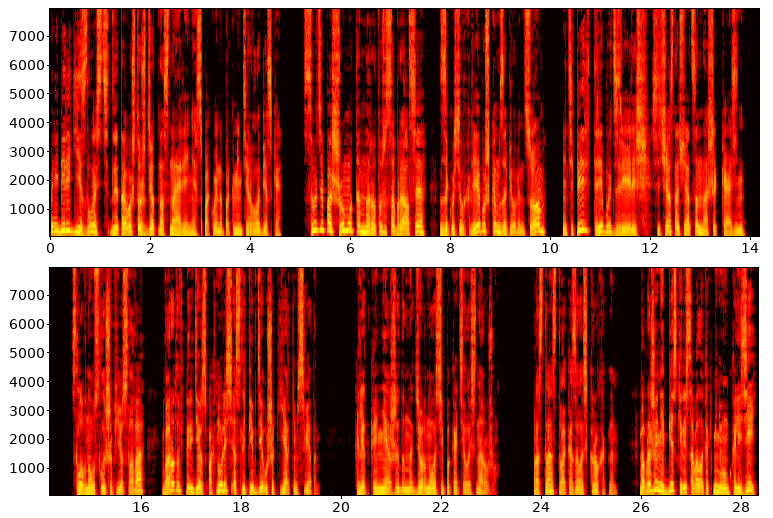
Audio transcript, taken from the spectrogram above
«Прибереги злость для того, что ждет нас на арене», — спокойно прокомментировала Беска. Судя по шуму, там народ уже собрался, закусил хлебушком, запил венцом, и теперь требует зрелищ. Сейчас начнется наша казнь. Словно услышав ее слова, ворота впереди распахнулись, ослепив девушек ярким светом. Клетка неожиданно дернулась и покатилась наружу. Пространство оказалось крохотным. Воображение Бески рисовало как минимум колизей,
